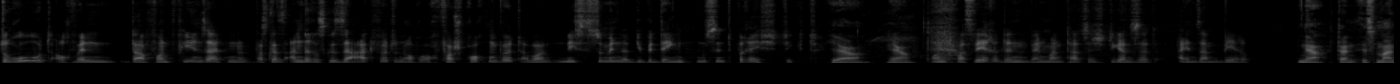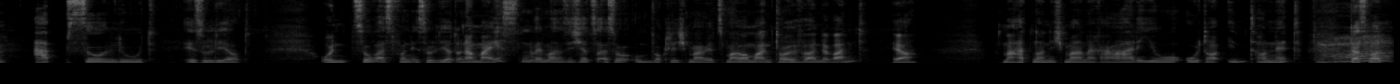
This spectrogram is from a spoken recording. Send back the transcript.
droht, auch wenn da von vielen Seiten was ganz anderes gesagt wird und auch, auch versprochen wird, aber nichtsdestominder, die Bedenken sind berechtigt. Ja, ja. Und was wäre denn, wenn man tatsächlich die ganze Zeit einsam wäre? Ja, dann ist man absolut isoliert. Und sowas von isoliert. Und am meisten, wenn man sich jetzt, also um wirklich mal, jetzt machen wir mal einen Teufel an der Wand, ja. Man hat noch nicht mal ein Radio oder Internet, dass man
